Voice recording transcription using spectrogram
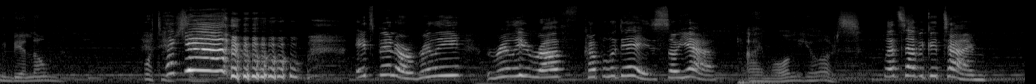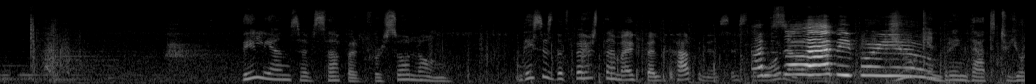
We'd be alone. What do Heck say? yeah! it's been a really, really rough couple of days. So yeah, I'm all yours. let's have a good time. Billions have suffered for so long. This is the first time I've felt happiness since the I'm so happy for You you. can bring that to your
